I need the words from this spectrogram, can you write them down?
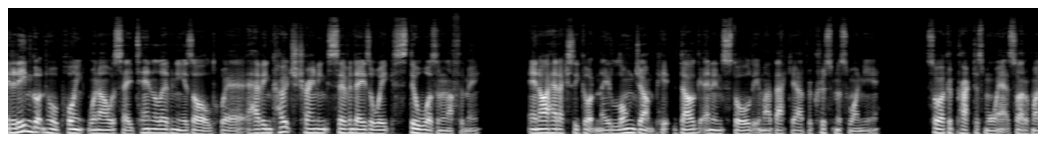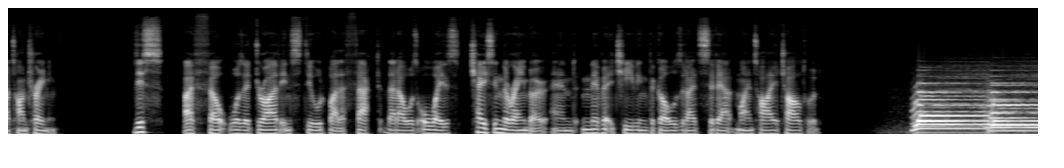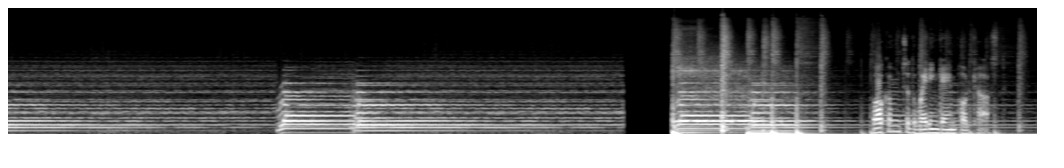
It had even gotten to a point when I was, say, 10, 11 years old where having coach training seven days a week still wasn't enough for me. And I had actually gotten a long jump pit dug and installed in my backyard for Christmas one year, so I could practice more outside of my time training. This, I felt, was a drive instilled by the fact that I was always chasing the rainbow and never achieving the goals that I had set out my entire childhood. Welcome to the Waiting Game Podcast,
